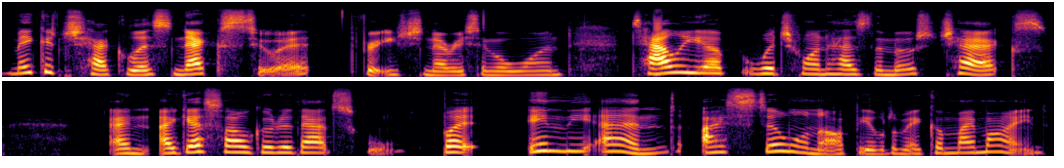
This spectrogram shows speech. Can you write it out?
make a checklist next to it for each and every single one, tally up which one has the most checks, and I guess I'll go to that school. But in the end, I still will not be able to make up my mind.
